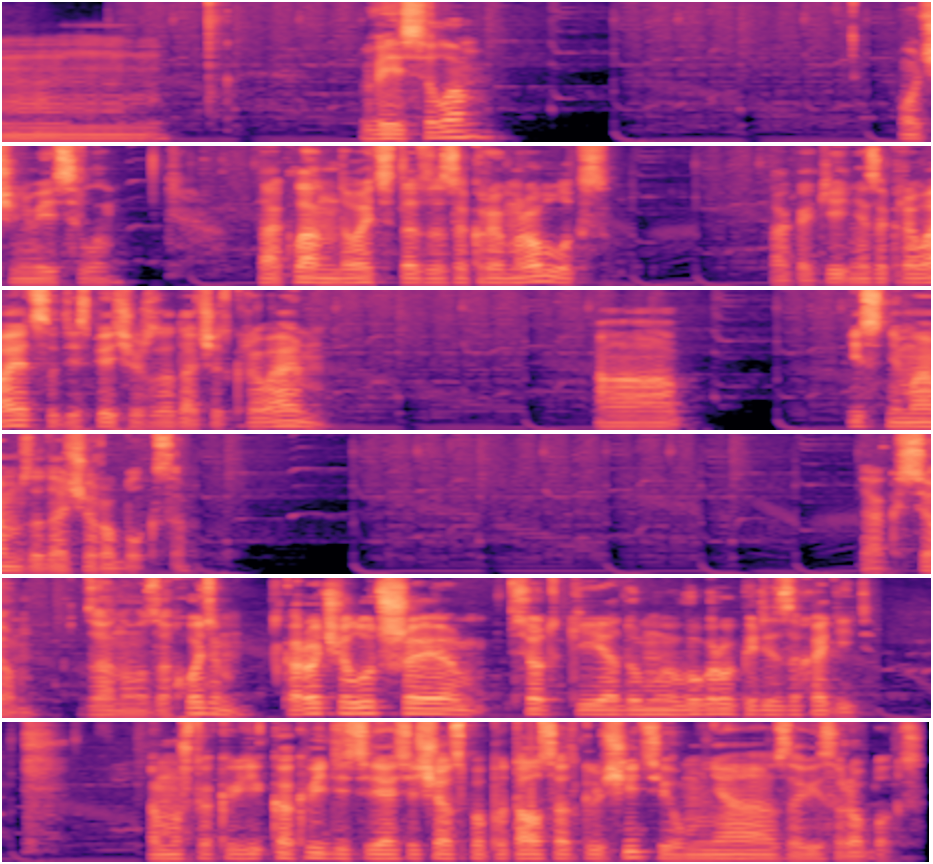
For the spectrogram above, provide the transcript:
М -м -м весело. Очень весело. Так, ладно, давайте тогда закроем Roblox. Так, окей, не закрывается. Диспетчер задач открываем. А, и снимаем задачу Роблокса. Так, все. Заново заходим. Короче, лучше все-таки, я думаю, в игру перезаходить. Потому что, как, как видите, я сейчас попытался отключить, и у меня завис Roblox.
